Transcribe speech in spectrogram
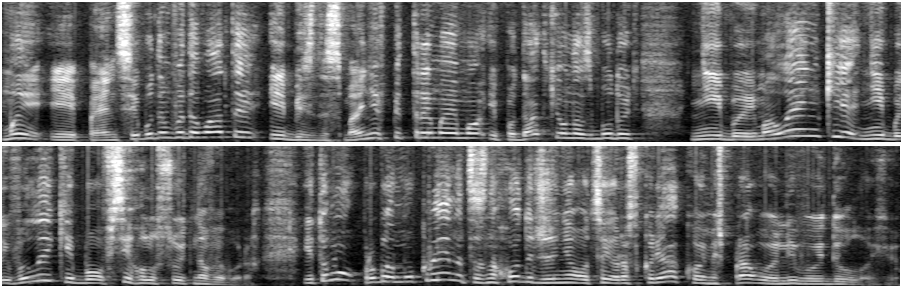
Ми і пенсії будемо видавати, і бізнесменів підтримаємо, і податки у нас будуть ніби і маленькі, ніби й великі, бо всі голосують на виборах. І тому проблема України це знаходження оцей розкорякою між правою і лівою ідеологією.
